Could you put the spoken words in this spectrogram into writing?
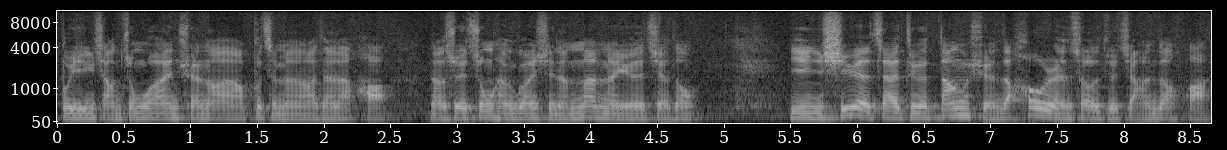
不影响中国安全啦，不怎么样啊等等。好，那所以中韩关系呢慢慢有点解冻。尹锡悦在这个当选的后任的时候就讲一段话，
